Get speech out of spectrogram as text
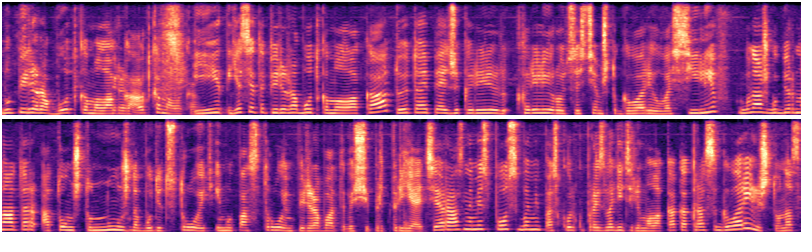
Ну, переработка молока. Переработка молока. И если это переработка молока, то это опять же коррелируется с тем, что говорил Васильев, наш губернатор, о том, что нужно будет строить, и мы построим перерабатывающие предприятия разными способами, поскольку производители молока как раз и говорили, что у нас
